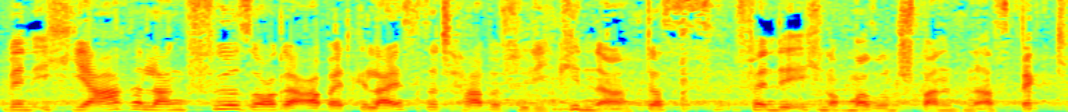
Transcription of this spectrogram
wenn ich jahrelang Fürsorgearbeit geleistet habe für die Kinder. Das fände ich nochmal so einen spannenden Aspekt.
